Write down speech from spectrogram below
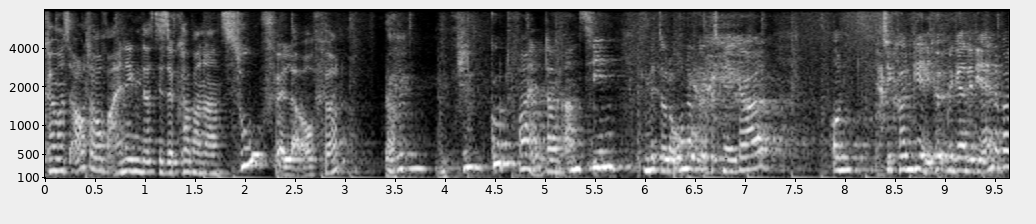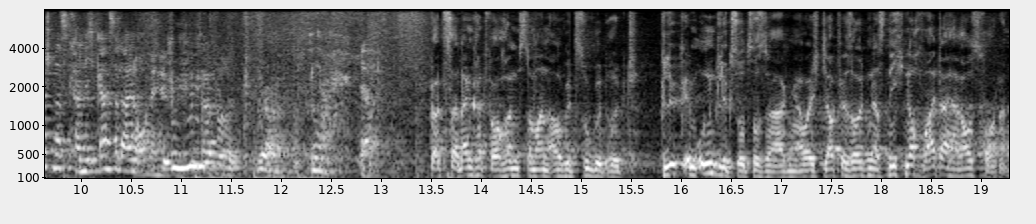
Können wir uns auch darauf einigen, dass diese körpernahen Zufälle aufhören? Ja. Gut, fein. Dann anziehen, mit oder ohne Blick, ist mir egal. Und Sie können gehen. Ich würde mir gerne die Hände waschen, das kann ich ganz alleine ohne Hilfe. Total verrückt. ja. Ja. Ja. Gott sei Dank hat Frau Holmes noch mal ein Auge zugedrückt. Glück im Unglück sozusagen, aber ich glaube, wir sollten das nicht noch weiter herausfordern.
